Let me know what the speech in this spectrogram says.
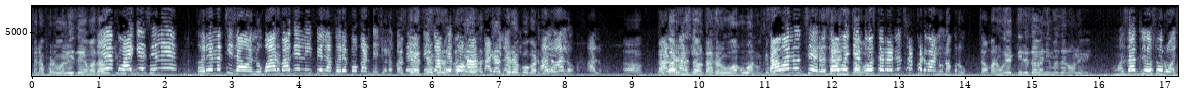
તને ફરવા લઈ જાય એમાં એક વાગે છે ને ઘરે નથી જવાનું. બાર વાગે નહીં પેલા ઘરે પોગાડ દેજો. ને કસે અત્યારે ભેગો હા કાઢી ઘરે. પોગાડ હાલો હાલો હાલો. હા કાલ બાર ન જવાનું કાલ ઘરે હોવા- હોવાનું છે જવાનું જ છે રજા હોય ત્યારે દોસ્તાર નથી રખડવાનું નકરું. તમારે હું એક દી ની મજા નો લેવી? મજા જ લ્યો છો રોજ.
